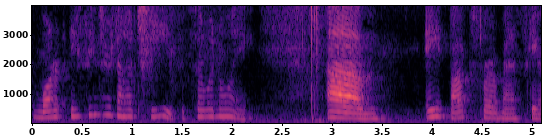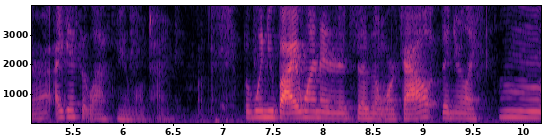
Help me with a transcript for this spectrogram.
water, these things are not cheap. It's so annoying. Um, eight bucks for a mascara. I guess it lasts me a long time. But when you buy one and it doesn't work out, then you're like, hmm,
